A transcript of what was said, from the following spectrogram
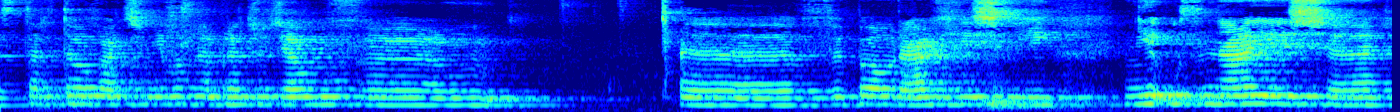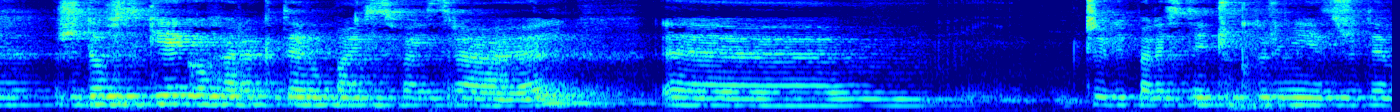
startować, nie można brać udziału w, w wyborach, jeśli nie uznaje się żydowskiego charakteru państwa Izrael, czyli Palestyńczyk, który nie jest Żydem,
